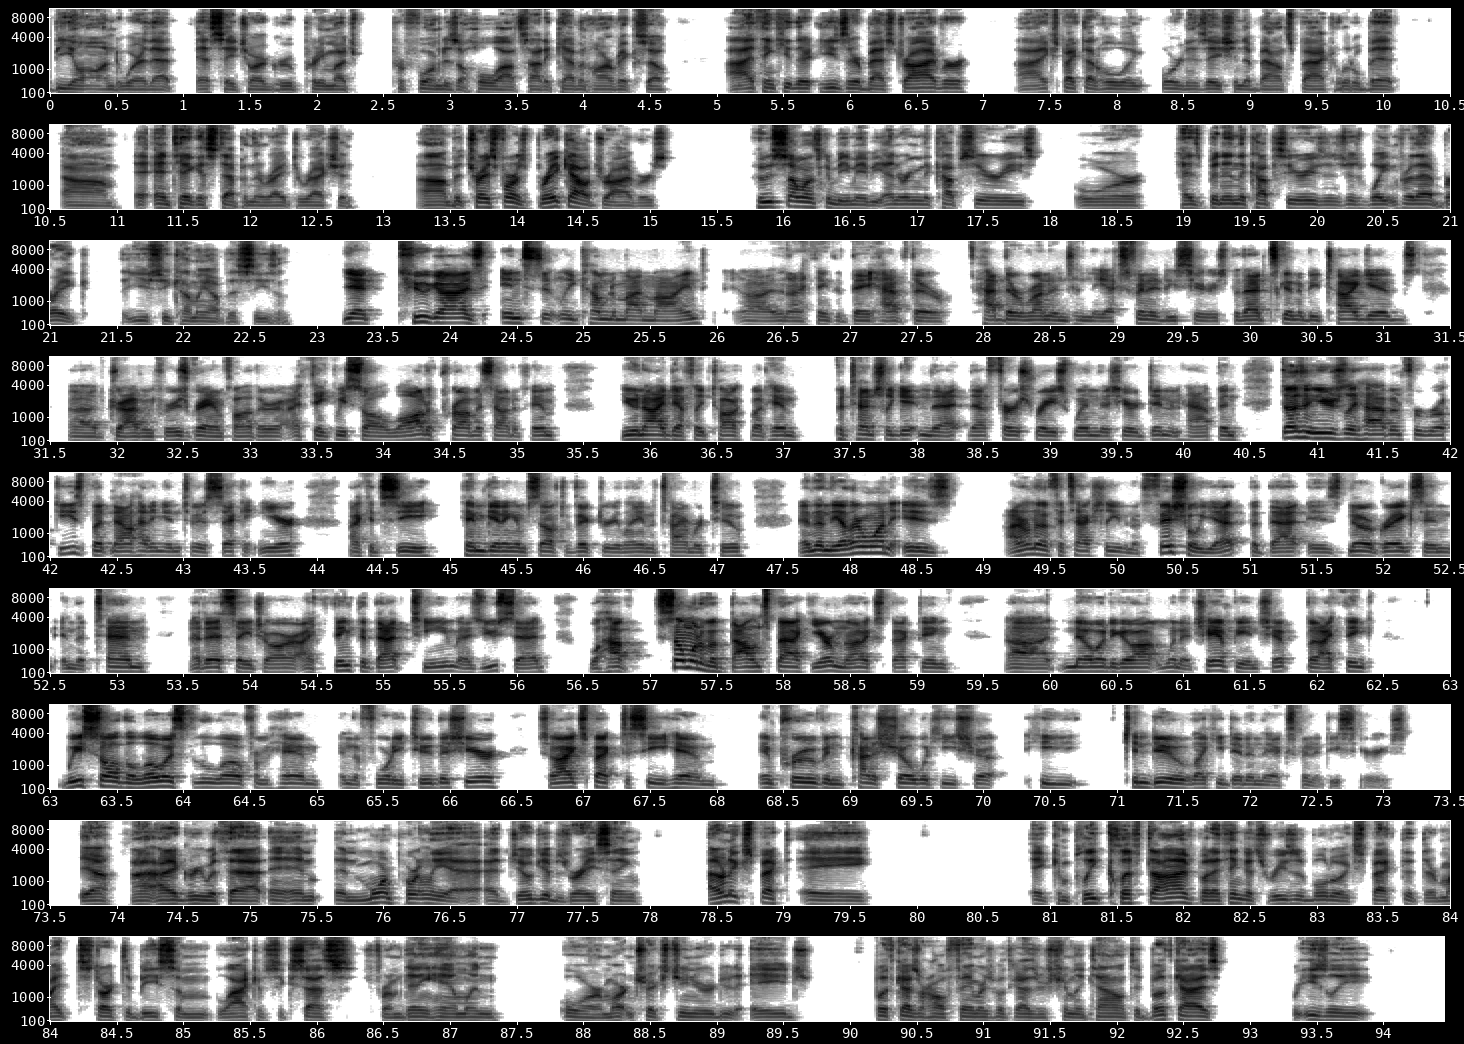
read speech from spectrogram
beyond where that SHR group pretty much performed as a whole outside of Kevin Harvick. So I think he, he's their best driver. I expect that whole organization to bounce back a little bit um, and, and, take a step in the right direction. Um, but Trey, as far as breakout drivers, who's someone's going to be maybe entering the Cup Series or has been in the Cup Series and is just waiting for that break that you see coming up this season? Yeah, two guys instantly come to my mind, uh, and I think that they have their had their run-ins in the Xfinity series. But that's going to be Ty Gibbs uh, driving for his grandfather. I think we saw a lot of promise out of him. You and I definitely talked about him potentially getting that that first race win this year. It didn't happen. Doesn't usually happen for rookies, but now heading into his second year, I could see him getting himself to victory lane a time or two. And then the other one is I don't know if it's actually even official yet, but that is Noah Gragson in the 10 at SHR. I think that that team, as you said, will have somewhat of a bounce back year. I'm not expecting uh, Noah to go out and win a championship, but I think we saw the lowest of the low from him in the 42 this year. So I expect to see him improve and kind of show what he sh- he can do like he did in the Xfinity series. Yeah, I, I agree with that, and and more importantly, at, at Joe Gibbs Racing, I don't expect a a complete cliff dive, but I think it's reasonable to expect that there might start to be some lack of success from Denny Hamlin or Martin Truex Jr. due to age. Both guys are Hall of Famers. Both guys are extremely talented. Both guys were easily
